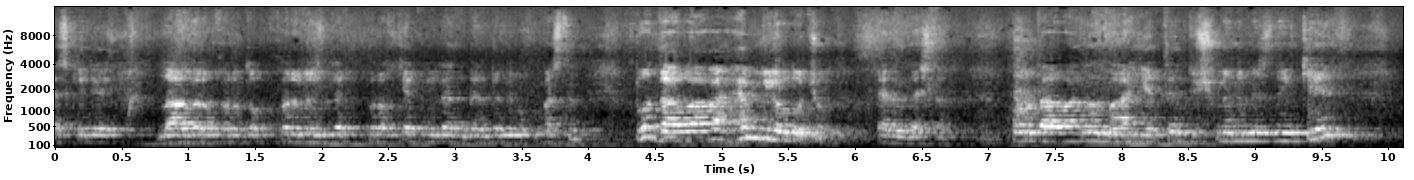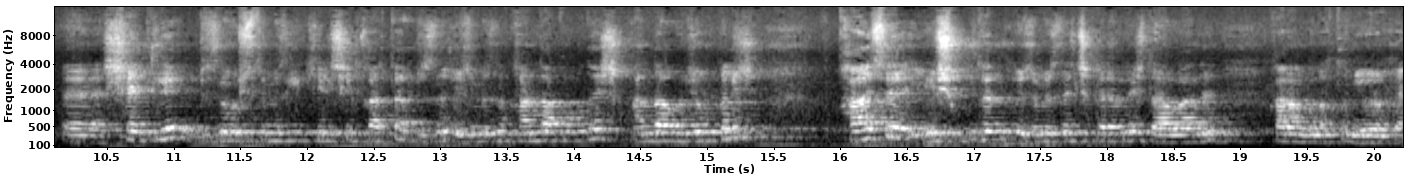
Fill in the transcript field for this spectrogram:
eskili lağdır kuruduk kurumuz da kuruk kepmilen birbirini okumasın. Bu davaya hem yolu çok arkadaşlar. Bu davanın mahiyeti düşmanımızdaki e, şekli bizim üstümüzdeki kilişik kartar, bizim özümüzün kanda kovulaş, kanda hücum kılış, qaysi eshikdan o'zimizdan chiqarib davani qarong'ulikdan yo'riqqa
